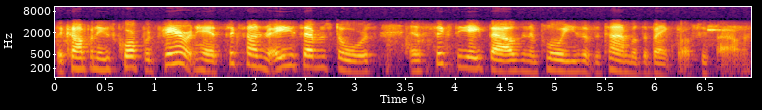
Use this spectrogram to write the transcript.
The company's corporate parent had 687 stores and 68,000 employees at the time of the bankruptcy filing.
